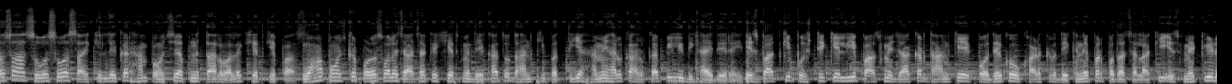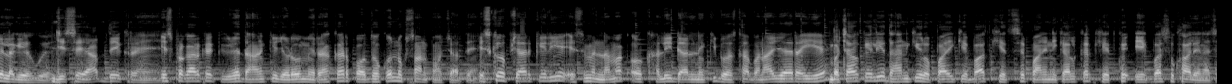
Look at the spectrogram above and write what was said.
दोस्तों, आज सुबह सुबह साइकिल लेकर हम पहुँचे अपने ताल वाले खेत के पास। वहाँ पहुंचकर पड़ोस वाले चाचा के खेत में देखा तो धान की पत्तियाँ हमें हल्का हल्का पीली दिखाई दे रही इस बात की पुष्टि के लिए पास में जाकर धान के एक पौधे को उखाड़ कर देखने पर पता चला कि इसमें कीड़े लगे हुए जिसे आप देख रहे हैं। इस प्रकार के कीड़े धान की जड़ों में रहकर पौधों को नुकसान पहुँचाते हैं। इसके उपचार के लिए इसमें नमक और खली डालने की व्यवस्था बनाई जा रही है। बचाव के लिए धान की रोपाई के बाद खेत से पानी निकाल कर खेत को एक बार सुखा लेना चाहिए।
